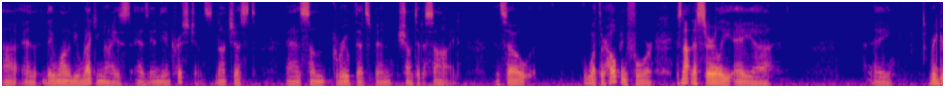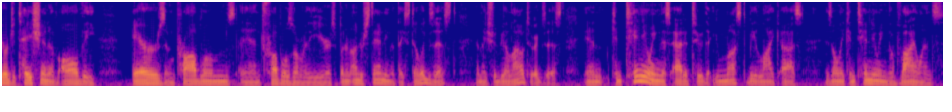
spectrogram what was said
uh, and they want to be recognized as Indian Christians, not just as some group that's been shunted aside. And so what they're hoping for is not necessarily a, uh, a regurgitation of all the errors and problems and troubles over the years, but an understanding that they still exist and they should be allowed to exist. And continuing this attitude that you must be like us is only continuing the violence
